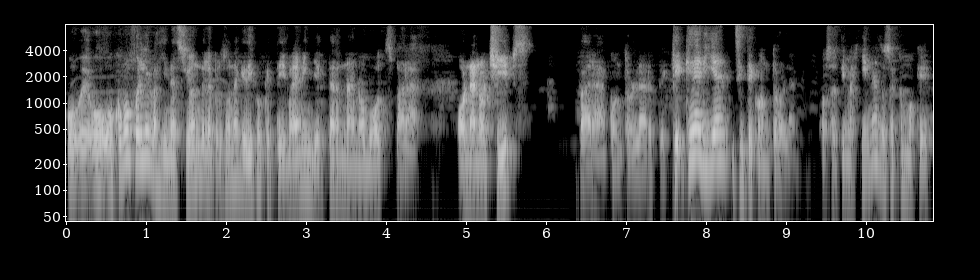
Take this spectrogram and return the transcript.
O, cómo fue la imaginación de la persona que dijo que te iban a inyectar nanobots para... o nanochips para controlarte? ¿Qué, qué harían si te controlan? O sea, ¿te imaginas? O sea, como que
